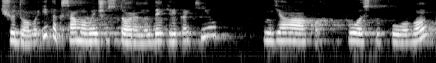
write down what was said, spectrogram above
Чудово. І так само в іншу сторону. Декілька кіл. М'яко, поступово.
